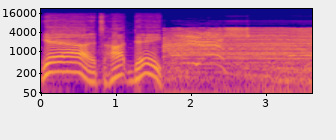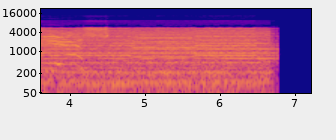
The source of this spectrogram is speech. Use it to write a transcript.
Yeah, it's a hot day.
